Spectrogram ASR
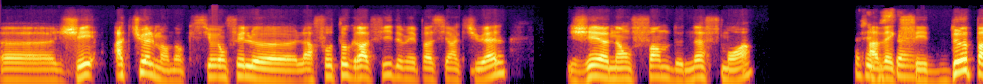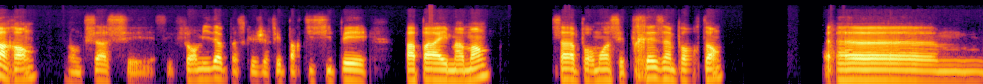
j'ai actuellement, donc si on fait le, la photographie de mes patients actuels, j'ai un enfant de 9 mois avec ses deux parents. Donc ça, c'est formidable parce que je fais participer papa et maman. Ça, pour moi, c'est très important. Euh,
